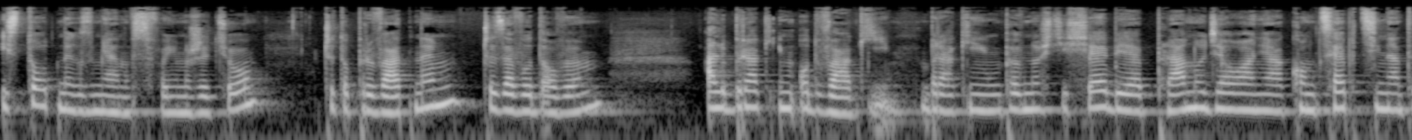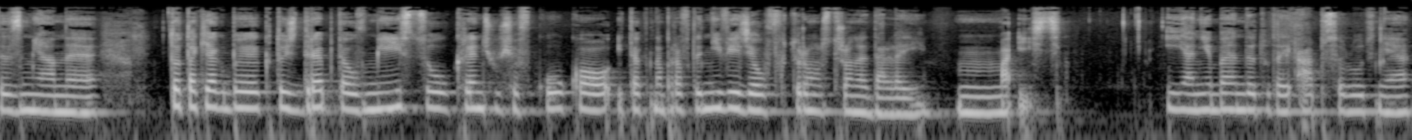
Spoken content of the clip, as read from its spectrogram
istotnych zmian w swoim życiu, czy to prywatnym, czy zawodowym, ale brak im odwagi, brak im pewności siebie, planu działania, koncepcji na te zmiany. To tak jakby ktoś dreptał w miejscu, kręcił się w kółko i tak naprawdę nie wiedział, w którą stronę dalej ma iść. I ja nie będę tutaj absolutnie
